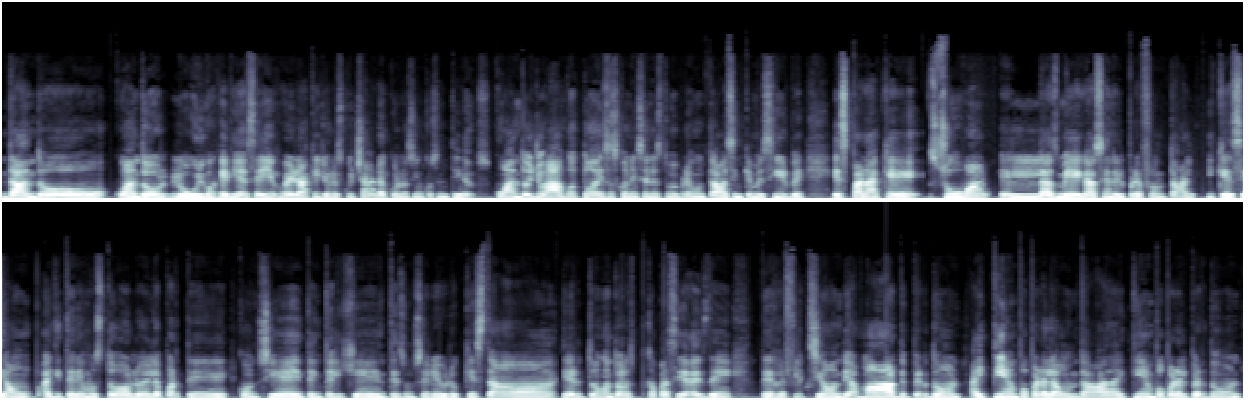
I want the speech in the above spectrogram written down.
dando cuando lo único que quería ese hijo era que yo lo escuchara con los cinco sentidos. Cuando yo hago todas esas conexiones, tú me preguntabas en qué me sirve, es para que suban las megas en el prefrontal y que sea un, allí tenemos todo lo de la parte consciente, inteligente, es un cerebro que está, ¿cierto? Con todas las capacidades de, de reflexión, de amar, de perdón. Hay tiempo para la bondad, hay tiempo para el perdón,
